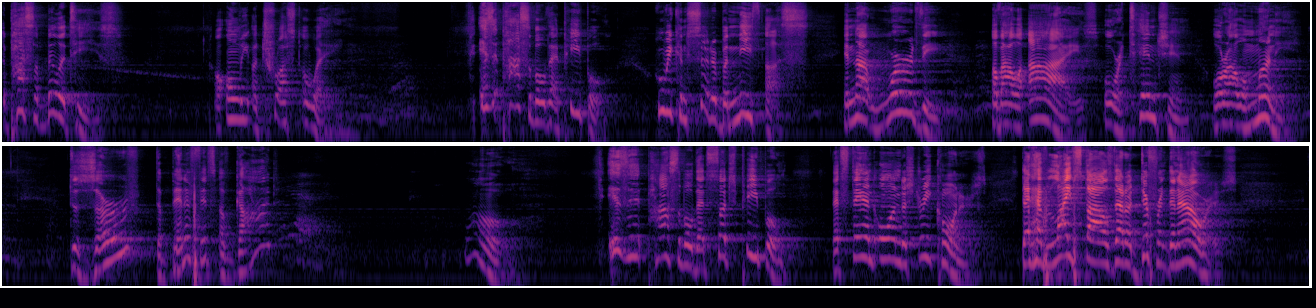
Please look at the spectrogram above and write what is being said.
the possibilities are only a trust away. Is it possible that people who we consider beneath us and not worthy of our eyes or attention or our money deserve the benefits of God? Whoa. Is it possible that such people that stand on the street corners, that have lifestyles that are different than ours,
